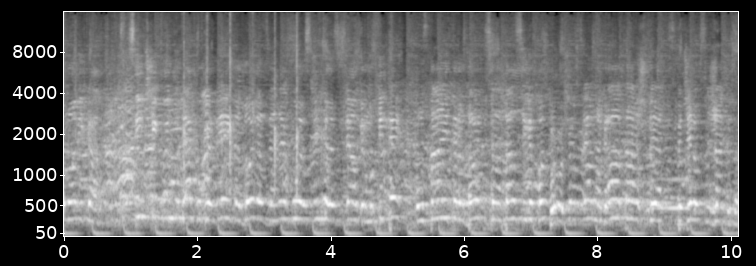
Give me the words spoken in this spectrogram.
Економика. Всички, които бяха обявени да дойдат за една хубава снимка да си вземат грамотите, останалите раздавайте се на там сега, който ще успял наградата, ще я спечеля от снежанката.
